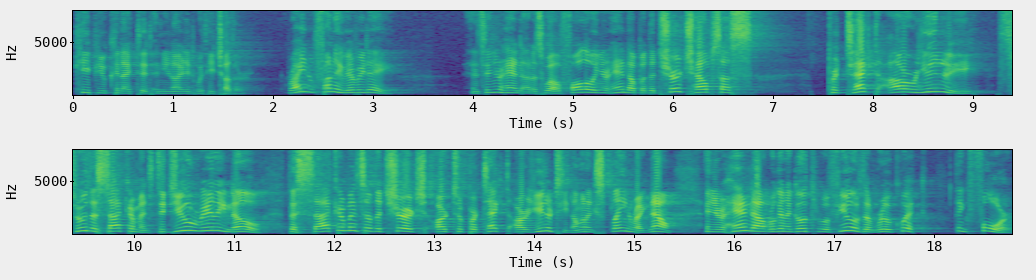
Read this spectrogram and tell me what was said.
keep you connected and united with each other. Right in front of you every day. And it's in your handout as well. Follow in your handout. But the church helps us protect our unity through the sacraments. Did you really know the sacraments of the church are to protect our unity? And I'm going to explain right now. In your handout, we're going to go through a few of them real quick. I think four.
